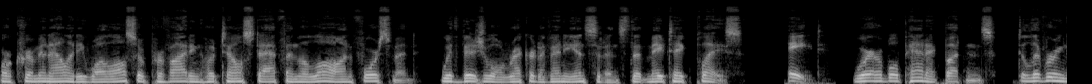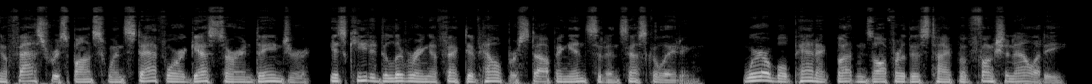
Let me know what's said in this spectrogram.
or criminality while also providing hotel staff and the law enforcement, with visual record of any incidents that may take place. 8. Wearable panic buttons, delivering a fast response when staff or guests are in danger, is key to delivering effective help or stopping incidents escalating. Wearable panic buttons offer this type of functionality,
